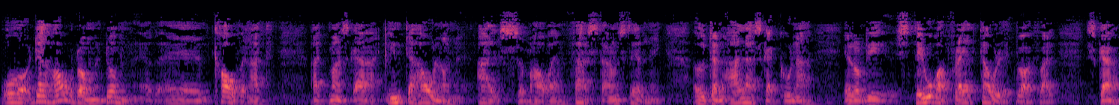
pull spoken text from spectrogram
Och där har de, de eh, kraven att, att man ska inte ha någon alls som har en fast anställning, utan alla ska kunna, eller det stora flertalet i varje fall, ska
